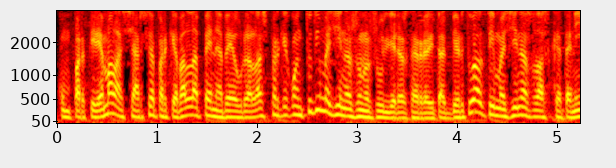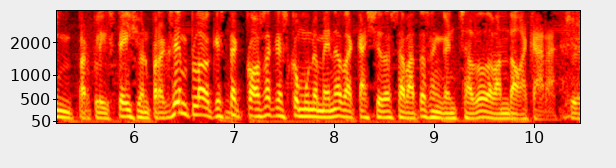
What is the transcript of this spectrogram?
compartirem a la xarxa perquè val la pena veure-les, perquè quan tu t'imagines unes ulleres de realitat virtual, t'imagines les que tenim per PlayStation, per exemple, aquesta cosa que és com una mena de caixa de sabates enganxada davant de la cara. Sí.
